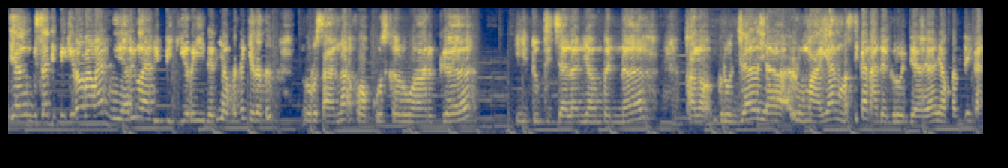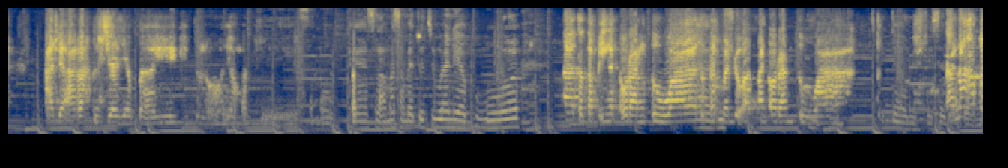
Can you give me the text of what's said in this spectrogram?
yang bisa dipikir orang lain biarin lah dipikiri. Jadi yang penting kita tuh ngurus anak, fokus keluarga, hidup di jalan yang benar. Kalau gerunjal ya lumayan, mesti kan ada gerunjal ya. Yang penting kan ada arah tujuan yang baik gitu loh yang penting semoga selamat sampai tujuan ya Bu nah, tetap ingat orang tua nah, tetap mendoakan orang tua. Karena apa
